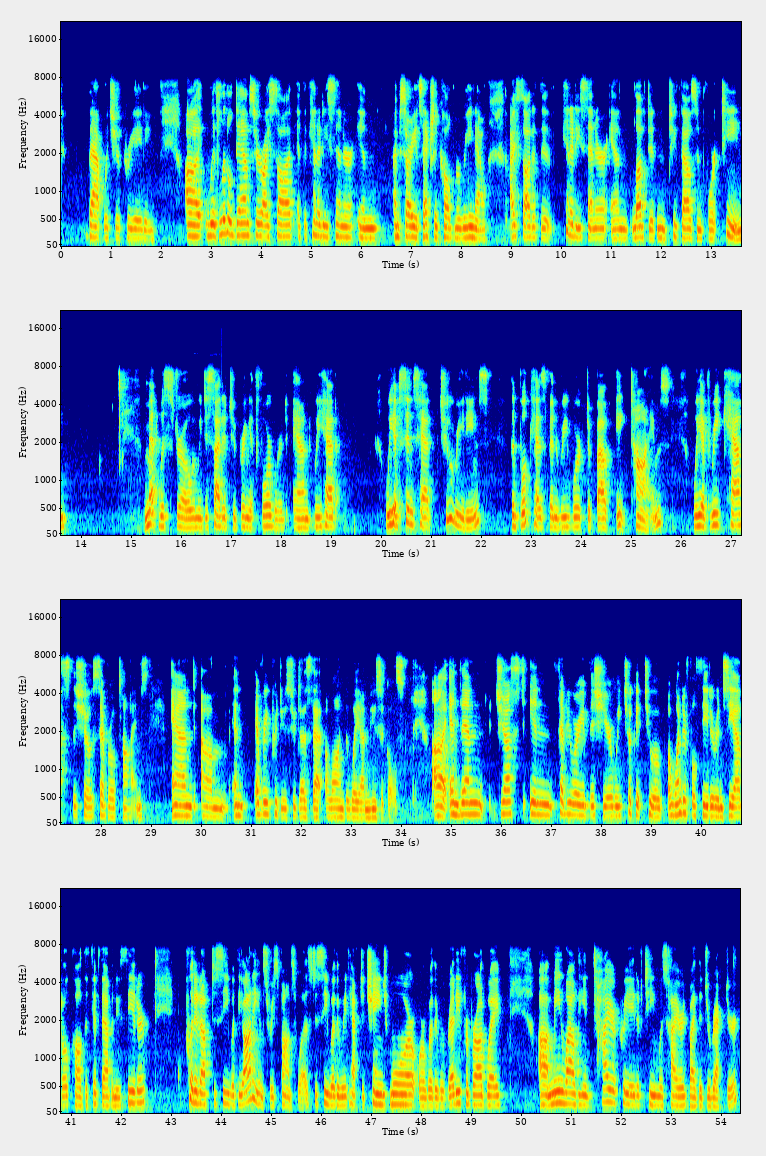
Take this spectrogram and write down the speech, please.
that which you're creating. Uh, with Little Dancer, I saw it at the Kennedy Center in, I'm sorry, it's actually called Marie now. I saw it at the Kennedy Center and loved it in 2014. Met with Stro and we decided to bring it forward, and we had, we have since had two readings the book has been reworked about eight times. We have recast the show several times, and um, and every producer does that along the way on musicals. Uh, and then just in February of this year, we took it to a, a wonderful theater in Seattle called the Fifth Avenue Theater. Put it up to see what the audience response was, to see whether we'd have to change more or whether we're ready for Broadway. Uh, meanwhile, the entire creative team was hired by the director,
